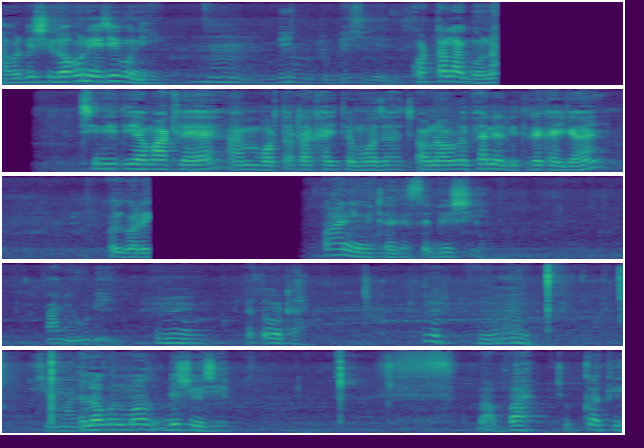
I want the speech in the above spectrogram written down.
আবার বেশি লবণ হয়ে দিয়ে দিস কট্টা লাগবো না? চিনি দিয়া মাখলে আমি ভর্তাটা খাইতে মজা আছে। আমরা ওই ফ্যানের ভিতরে খাই গা হ্যাঁ? ওই ঘরে পানি উঠে গেছে বেশি। পানি উঠে হুম এত ওটা লবণ মজ- বেশি হয়েছে। বাবা চুক্কা কি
